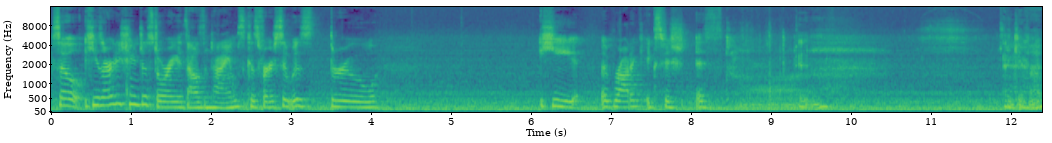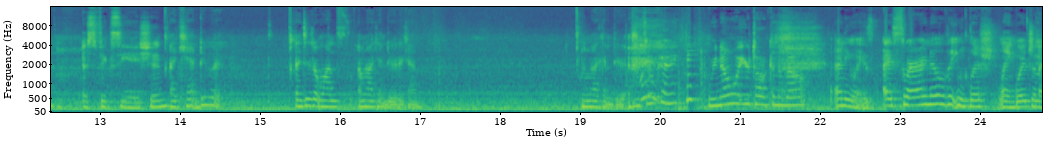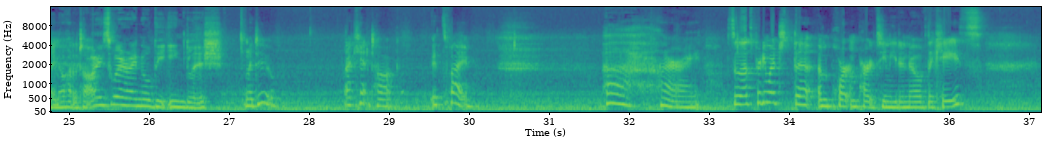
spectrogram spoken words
So he's already changed the story a thousand times because first it was through he erotic asphyxi- is- I give up. Asphyxiation. I can't do it. I did it once. I'm not gonna do it again. I'm not gonna do it. It's okay. we know what you're talking about. Anyways, I swear I know the English language and I know how to talk. I swear I know the English. I do. I can't talk. It's fine. All right. So that's pretty much the important parts you need to know of the case.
